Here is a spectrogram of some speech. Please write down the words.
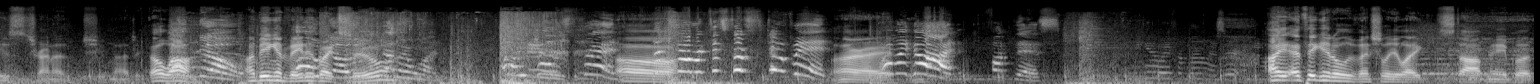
He's trying to shoot magic. Oh wow. Oh no! I'm being invaded oh, by no, two. Another one. Oh, he killed his friend. Oh. That's so, that's so stupid. All right. Oh my god! Fuck this. Can we get away from them? Is there? I I think it'll eventually like stop me, but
